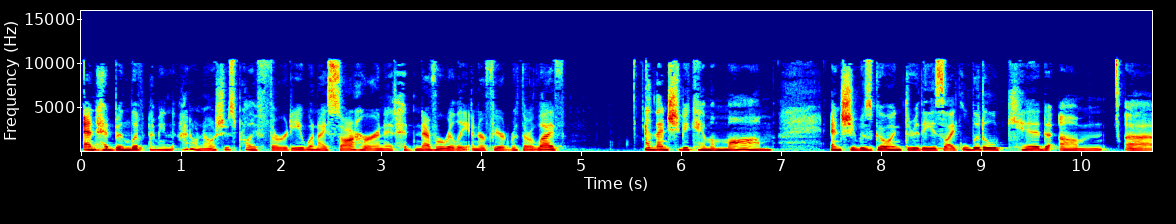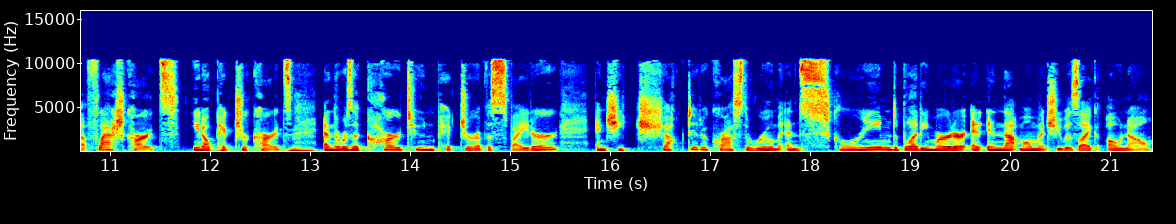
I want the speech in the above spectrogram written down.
and had been living i mean i don't know she was probably 30 when i saw her and it had never really interfered with her life. And then she became a mom and she was going through these like little kid um, uh, flashcards, you know, picture cards. And there was a cartoon picture of a spider and she chucked it across the room and screamed bloody murder. And in that moment, she was like, oh no.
